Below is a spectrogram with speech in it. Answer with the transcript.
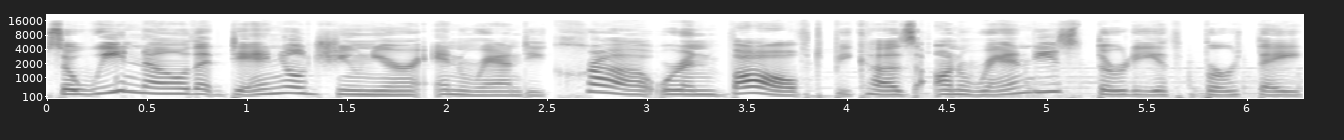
So we know that Daniel Jr. and Randy Kruh were involved because on Randy's 30th birthday,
